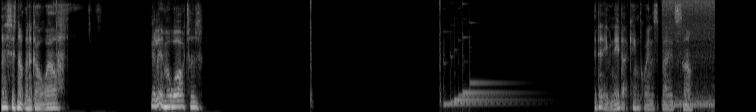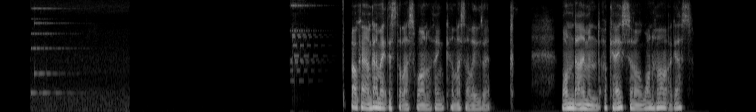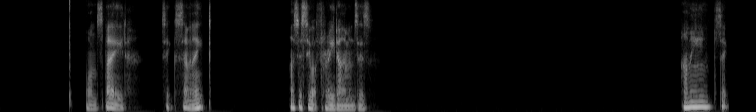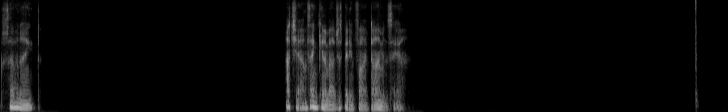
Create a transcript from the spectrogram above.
This is not going to go well. You're in my waters. They didn't even need that king, queen of spades, so. Okay, I'm going to make this the last one, I think, unless I lose it. one diamond. Okay, so one heart, I guess. One spade. Six, seven, eight. Let's just see what three diamonds is. I mean, six, seven, eight. Actually, I'm thinking about just bidding five diamonds here.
